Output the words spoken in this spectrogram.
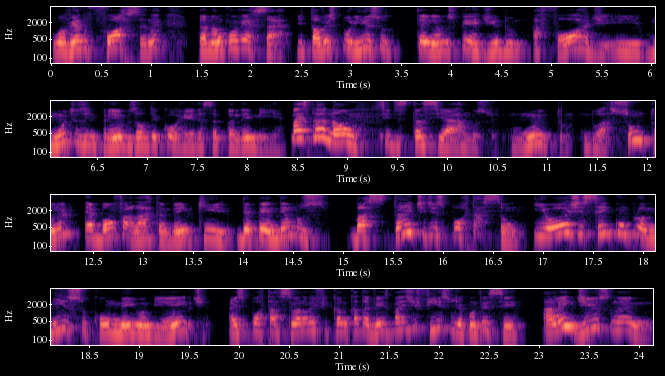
o governo força né, para não conversar. E talvez por isso tenhamos perdido a Ford e muitos empregos ao decorrer dessa pandemia. Mas para não se distanciarmos muito do assunto, né, é bom falar também que dependemos bastante de exportação. E hoje, sem compromisso com o meio ambiente, a exportação ela vai ficando cada vez mais difícil de acontecer. Além disso, né,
